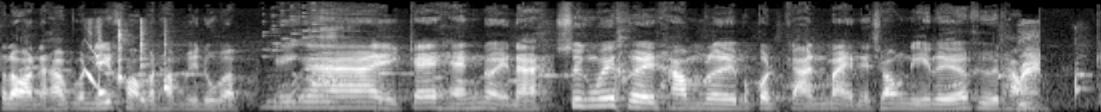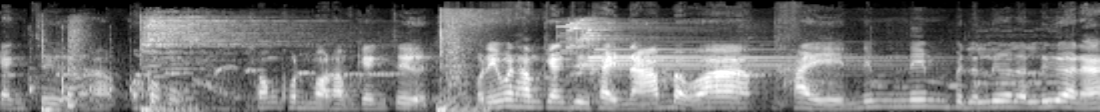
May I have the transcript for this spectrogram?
ตลอดนะครับ วันนี้ขอมาทำเมนูแบบง่ายๆ แก้แฮงก์หน่อยนะ ซึ่งไม่เคยทำเลยปรากฏการณ์ใหม่ในช่องนี้เลยก็คือทำแกงจืดนะครับโอ้โหช่องคนหมอทำแกงจืด วันนี้มาทำแกงจืดไข่น้ำแบบว่าไข่นิ่มๆเป็นเลื่อนๆเลื่อนๆนะ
